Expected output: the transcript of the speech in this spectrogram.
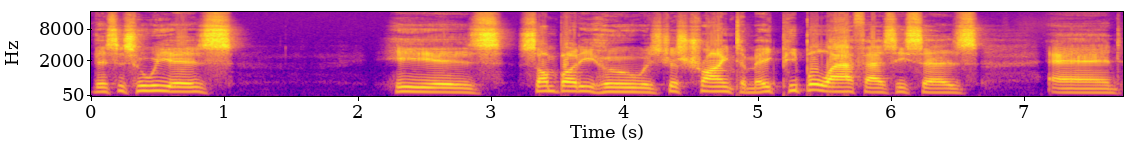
this is who he is. He is somebody who is just trying to make people laugh, as he says. And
